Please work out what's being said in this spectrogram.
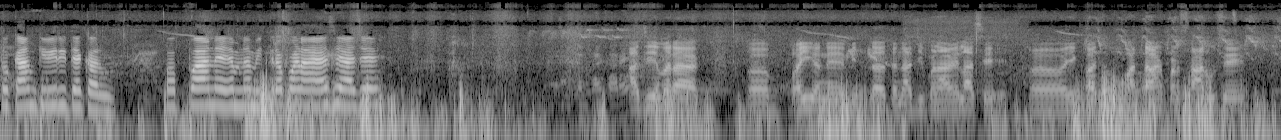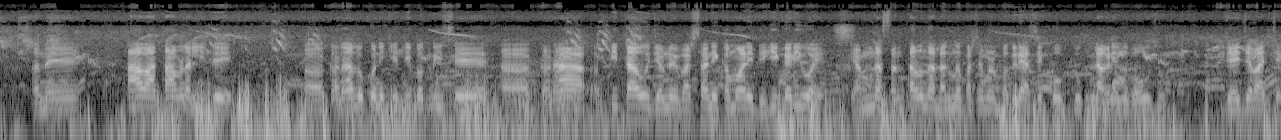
તો કામ કેવી રીતે કરવું પપ્પા અને એમના મિત્ર પણ આવ્યા છે આજે. આજે અમારા ભાઈ અને મિત્ર ધનાજી પણ આવેલા છે. એક બાજુ વાતાવરણ પણ સારું છે અને આ વાતાવરણના લીધે ઘણા લોકોની ખેતી બગડી છે. ઘણા પિતાઓ જેમણે વર્ષાની કમાણી ભેગી કરી હોય એમના સંતાનોના લગ્ન પછી પણ બગડ્યા છે. ખૂબ દુઃખની લાગણી અનુભવું છું. જય જવાન જય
